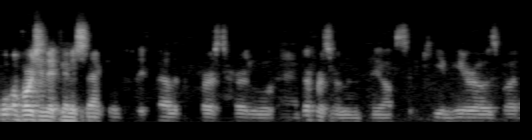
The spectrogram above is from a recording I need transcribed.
unfortunately they finished second. They fell at the first hurdle, uh, their first hurdle in the playoffs to the Kiwoom Heroes, but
